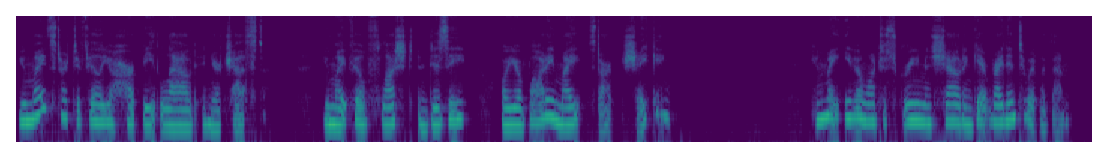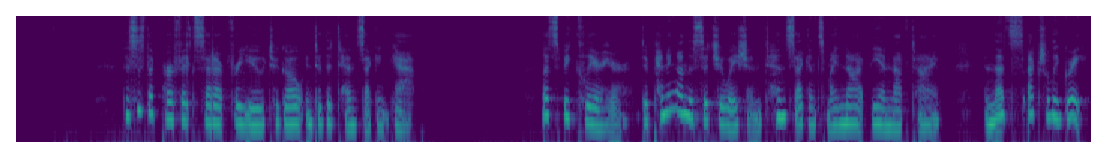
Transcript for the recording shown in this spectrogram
you might start to feel your heartbeat loud in your chest. You might feel flushed and dizzy, or your body might start shaking. You might even want to scream and shout and get right into it with them. This is the perfect setup for you to go into the 10 second gap. Let's be clear here. Depending on the situation, 10 seconds might not be enough time, and that's actually great.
